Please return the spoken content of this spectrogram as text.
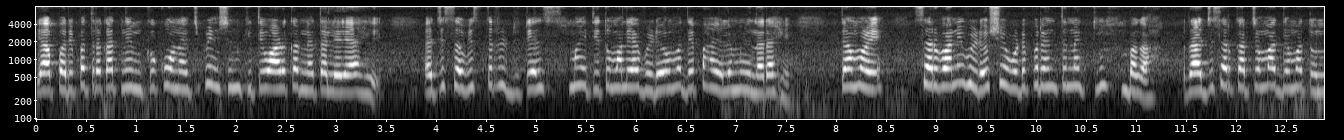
या परिपत्रकात नेमकं कोणाची पेन्शन किती वाढ करण्यात आलेली आहे याची सविस्तर डिटेल्स माहिती तुम्हाला या व्हिडिओमध्ये पाहायला मिळणार आहे. त्यामुळे सर्वांनी व्हिडिओ शेवटपर्यंत नक्की बघा. राज्य सरकारच्या माध्यमातून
